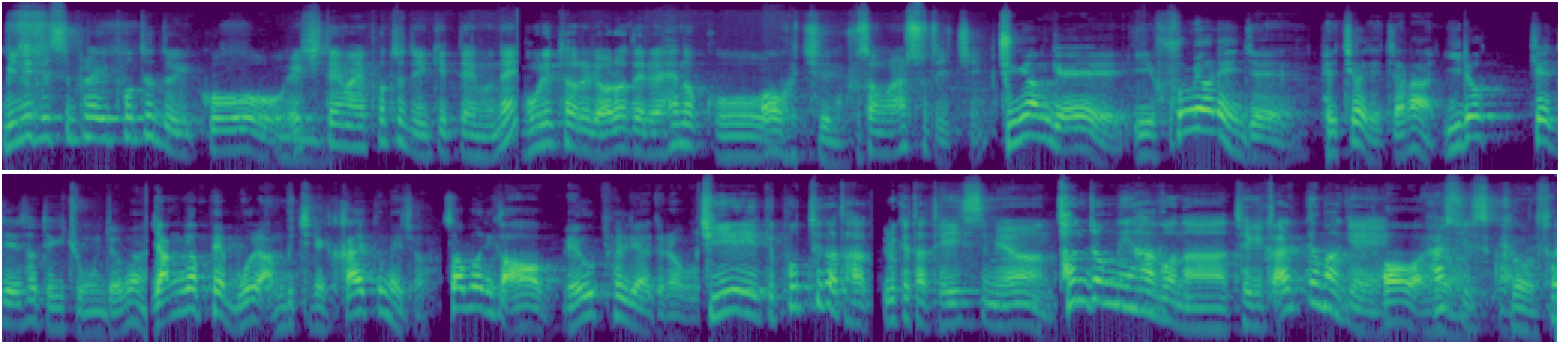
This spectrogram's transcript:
미니 디스플레이 포트도 있고 음. HDMI 포트도 있기 때문에 모니터를 여러 대를 해놓고 어, 그치. 구성을 할 수도 있지. 중요한 게 이 후면에 이제 배치가 됐잖아. 이렇게 돼서 되게 좋은 점은 양옆에 뭘 안 붙이니까 깔끔해져. 써보니까 아, 매우 편리하더라고. 뒤에 이렇게 포트가 다 이렇게 다 돼 있으면 선 정리하거나 되게 깔끔하게 어, 맞아요. 할 수 있을 것 그거 같아.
